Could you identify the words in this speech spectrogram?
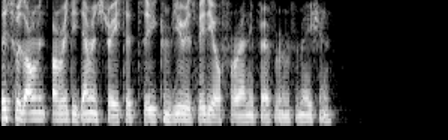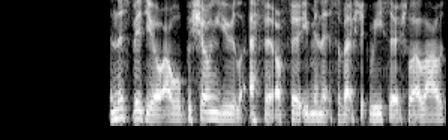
This was already demonstrated, so you can view his video for any further information. In this video, I will be showing you the effort of 30 minutes of extra research that allowed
